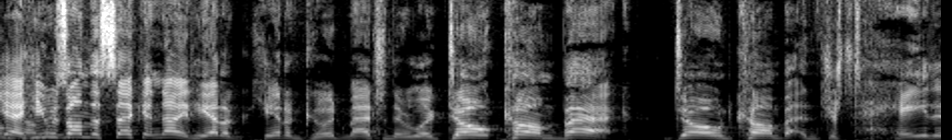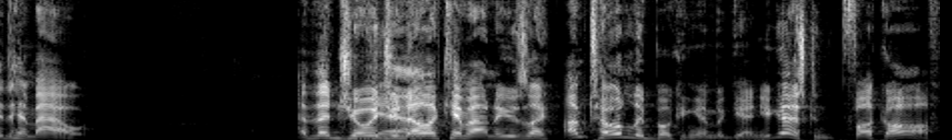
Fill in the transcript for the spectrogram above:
Yeah, he was on the second night. He had a he had a good match, and they were like, "Don't come back, don't come back," and just hated him out. And then Joey Yeah. Janela came out and he was like, "I'm totally booking him again. You guys can fuck off."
